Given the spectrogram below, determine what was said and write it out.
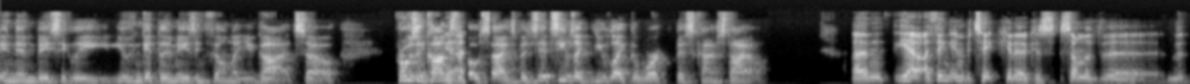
and then basically you can get the amazing film that you got. So pros and cons yeah. to both sides, but it seems like you like to work this kind of style. Um, yeah, I think in particular because some of the, the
